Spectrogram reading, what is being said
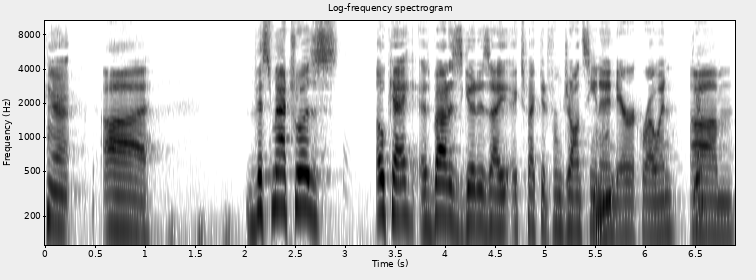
Uh, this match was okay, about as good as I expected from John Cena and Eric Rowan. Um,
